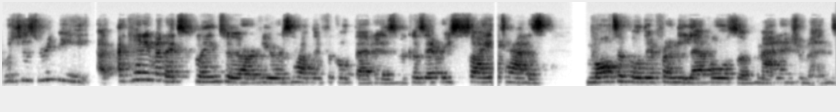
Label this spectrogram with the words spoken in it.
which is really I, I can't even explain to our viewers how difficult that is because every site has multiple different levels of management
